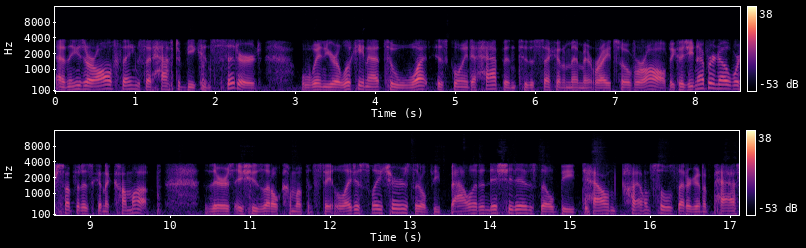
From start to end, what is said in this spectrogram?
And these are all things that have to be considered when you're looking at to what is going to happen to the Second Amendment rights overall, because you never know where something is going to come up. There's issues that'll come up in state legislatures. There'll be ballot initiatives. There'll be town councils that are going to pass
